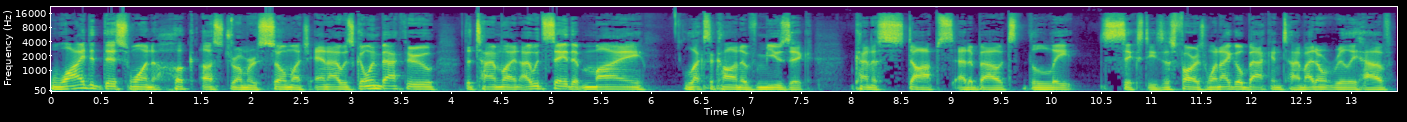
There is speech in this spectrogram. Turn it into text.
why did this one hook us drummers so much? And I was going back through the timeline. I would say that my lexicon of music kind of stops at about the late 60s. As far as when I go back in time, I don't really have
